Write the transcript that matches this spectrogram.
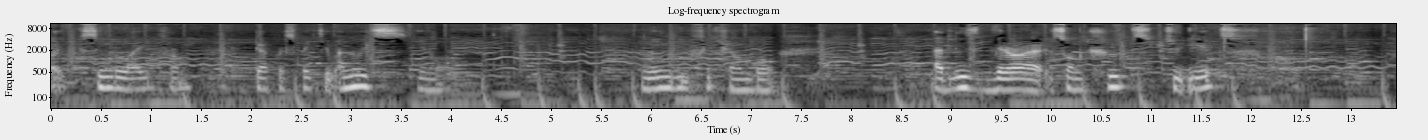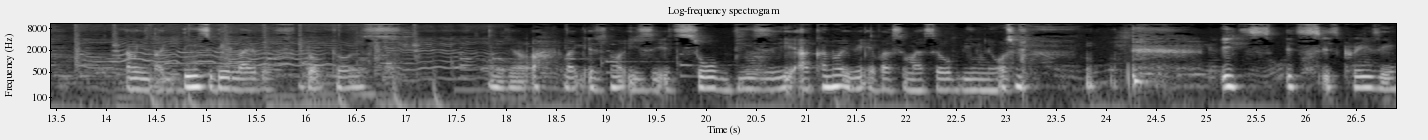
Like seeing life from their perspective. I know it's you know mainly fiction, but at least there are some truths to it I mean, like day to day life of doctors. Know, like it's not easy. It's so busy. I cannot even ever see myself being in the hospital. it's it's it's crazy,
